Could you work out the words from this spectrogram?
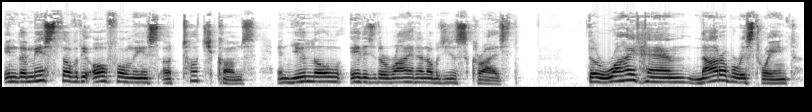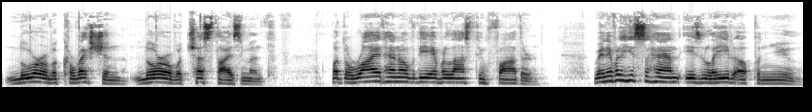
In the midst of the awfulness, a touch comes, and you know it is the right hand of Jesus Christ. The right hand, not of restraint, nor of correction, nor of chastisement, but the right hand of the everlasting Father. Whenever his hand is laid upon you,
